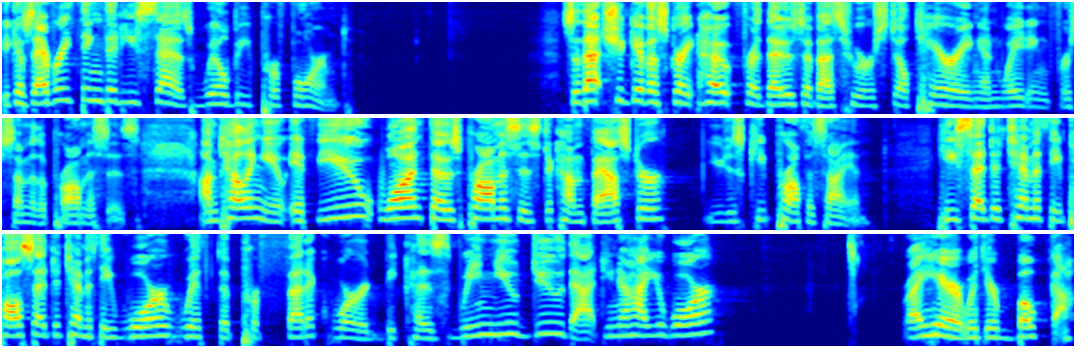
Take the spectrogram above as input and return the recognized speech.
Because everything that He says will be performed. So that should give us great hope for those of us who are still tarrying and waiting for some of the promises. I'm telling you, if you want those promises to come faster, you just keep prophesying. He said to Timothy, Paul said to Timothy, war with the prophetic word because when you do that, do you know how you war? right here with your boca,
